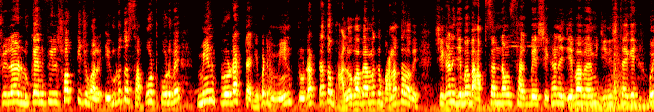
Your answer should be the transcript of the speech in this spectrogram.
trailer look and feel সব কিছু ভালো। এগুলো তো সাপোর্ট করবে মেন প্রোডাক্টটাকে বাট মেন প্রোডাক্টটা তো ভালোভাবে আমাকে বানাতে হবে। সেখানে যেভাবে আপস অ্যান্ড ডাউন থাকবে, সেখানে যেভাবে আমি জিনিসটাকে ওই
